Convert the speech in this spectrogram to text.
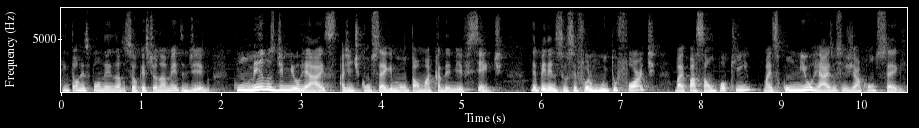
Então, respondendo ao seu questionamento, Diego, com menos de mil reais a gente consegue montar uma academia eficiente. Dependendo se você for muito forte, vai passar um pouquinho, mas com mil reais você já consegue.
